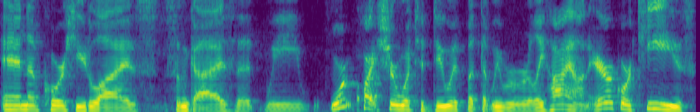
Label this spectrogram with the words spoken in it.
and of course utilize some guys that we weren't quite sure what to do with but that we were really high on eric ortiz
